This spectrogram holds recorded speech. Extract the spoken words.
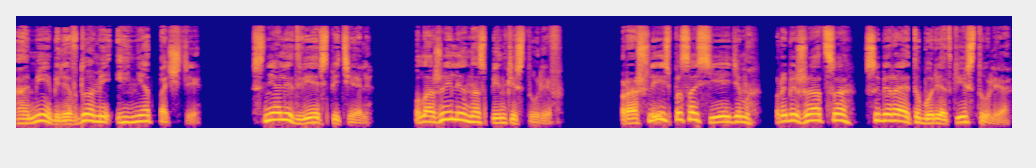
а мебели в доме и нет почти. Сняли дверь с петель, положили на спинки стульев. Прошлись по соседям, пробежаться, собирая табуретки и стулья.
